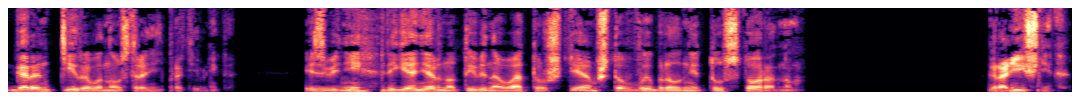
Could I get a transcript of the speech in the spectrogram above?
гарантированно устранить противника. Извини, легионер, но ты виноват уж тем, что выбрал не ту сторону. Граничник,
